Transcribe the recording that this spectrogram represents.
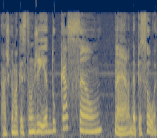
Acho que é uma questão de educação né, da pessoa.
